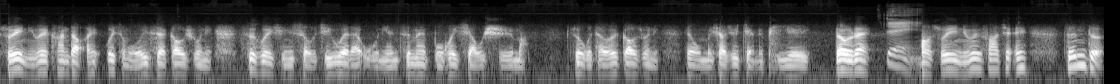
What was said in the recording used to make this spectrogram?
所以你会看到，哎，为什么我一直在告诉你，智慧型手机未来五年之内不会消失嘛？所以我才会告诉你，哎，我们下去捡的 PA，对不对？对，哦，所以你会发现，哎，真的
